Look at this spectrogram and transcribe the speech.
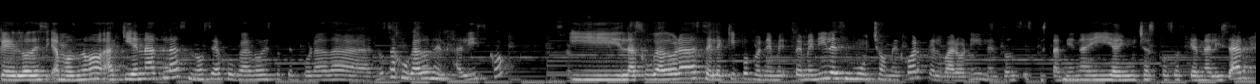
Que lo decíamos, ¿no? Aquí en Atlas no se ha jugado esta temporada, no se ha jugado en el Jalisco, y las jugadoras, el equipo femenil es mucho mejor que el varonil, entonces pues también ahí hay muchas cosas que analizar.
